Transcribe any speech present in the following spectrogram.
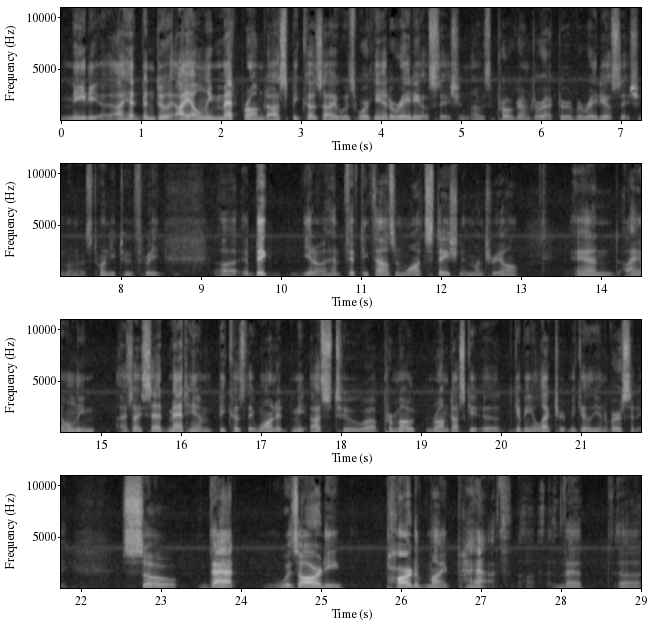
media. I had been doing. I only met Ram Dass because I was working at a radio station. I was the program director of a radio station when I was 22, 3. Uh, a big, you know, had 50,000 watt station in Montreal, and I only, as I said, met him because they wanted me us to uh, promote Ram Dass gi- uh, giving a lecture at McGill University. So that was already part of my path uh, that uh,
